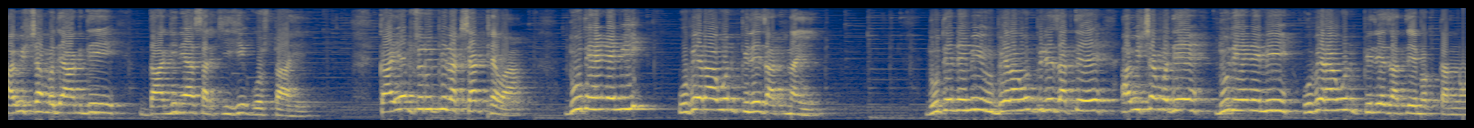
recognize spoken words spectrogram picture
आयुष्यामध्ये अगदी दागिन्यासारखी ही गोष्ट आहे. कायमस्वरूपी लक्षात ठेवा. दूध हे नेहमी उभे राहून पिले जात नाही. दूध हे नेहमी उभे राहून पिले जाते. आयुष्यामध्ये दूध हे नेहमी उभे राहून पिले जाते भक्तांनो.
